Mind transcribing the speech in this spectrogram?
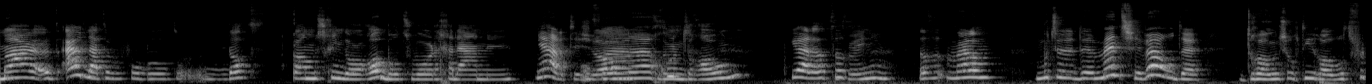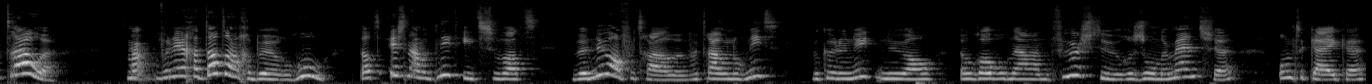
Maar het uitlaten bijvoorbeeld, dat kan misschien door robots worden gedaan nu. Ja, dat is Of, wel een, eh, eh, door een goed. drone. Ja, dat, Ik dat, weet niet. dat, maar dan moeten de mensen wel de drones of die robots vertrouwen. Maar wanneer gaat dat dan gebeuren? Hoe? Dat is namelijk niet iets wat we nu al vertrouwen. We vertrouwen nog niet. We kunnen niet nu al een robot naar een vuur sturen zonder mensen. Om te kijken,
